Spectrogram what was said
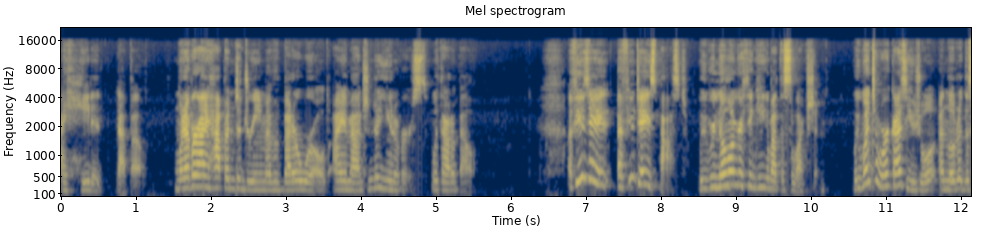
I hated that bell. Whenever I happened to dream of a better world, I imagined a universe without a bell. A few, day- a few days passed. We were no longer thinking about the selection. We went to work as usual and loaded the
